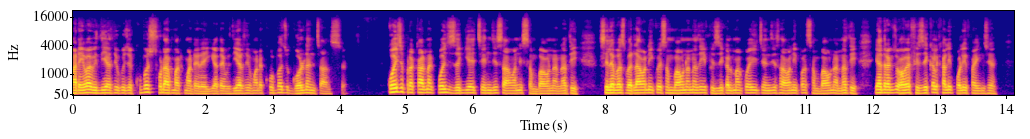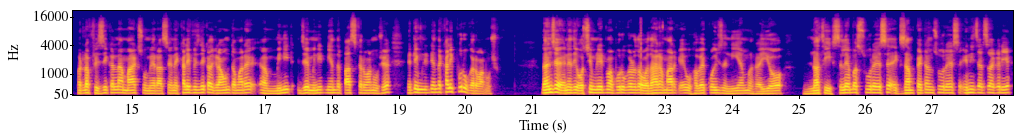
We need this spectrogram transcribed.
માટે એવા વિદ્યાર્થીઓ કે જે ખૂબ જ થોડાક માર્ક માટે રહી ગયા, તે વિદ્યાર્થીઓ માટે ખૂબ જ ગોલ્ડન ચાન્સ છે. કોઈ જ પ્રકારના કોઈ જ જગ્યાએ ચેન્જીસ આવવાની સંભાવના નથી. સિલેબસ બદલાવાની કોઈ સંભાવના નથી ફિઝિકલમાં કોઈ ચેન્જીસ આવવાની પણ સંભાવના નથી. યાદ રાખજો, હવે ફિઝિકલ ખાલી ક્વોલિફાઈંગ છે. મતલબ ફિઝિકલના માર્ક્સ ઉમેરાશે અને ખાલી ફિઝિકલ ગ્રાઉન્ડ તમારે મિનિટ જે મિનિટની અંદર પાસ કરવાનું છે, એટલી મિનિટની અંદર ખાલી પૂરું કરવાનું છે. ડન છે, એનાથી ઓછી મિનિટમાં પૂરું કરો તો વધારે માર્ક એવું હવે કોઈ જ નિયમ રહ્યો નથી. સિલેબસ શું રહેશે? એક્ઝામ પેટર્ન શું રહેશે? એની ચર્ચા કરીએ.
